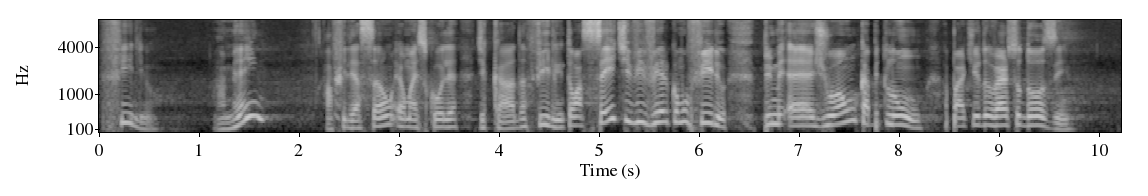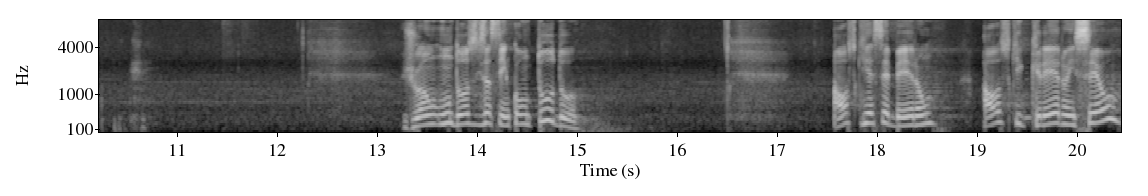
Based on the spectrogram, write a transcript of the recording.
filho. Amém? A filiação é uma escolha de cada filho. Então aceite viver como filho. É, João capítulo 1, a partir do verso 12. João 1,12 diz assim: Contudo, aos que receberam, aos que creram em seu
